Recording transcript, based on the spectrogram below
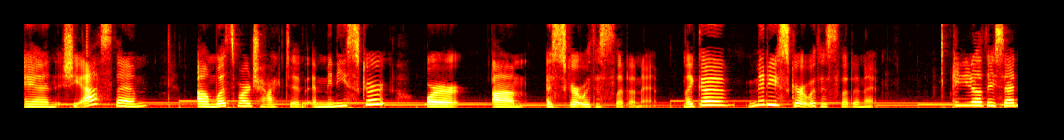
And she asked them, um, what's more attractive, a mini skirt or um, a skirt with a slit in it? Like a midi skirt with a slit in it. And you know what they said?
